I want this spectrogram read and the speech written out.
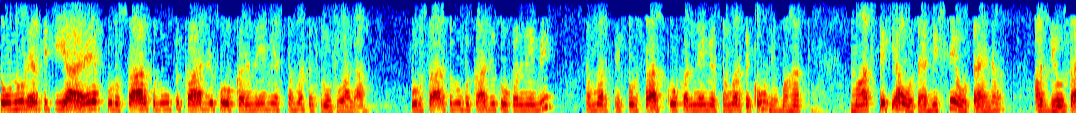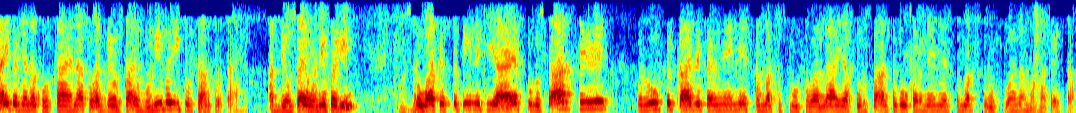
तो उन्होंने अर्थ किया है पुरुषार्थ रूप कार्य को करने में समर्थ स्वरूप वाला। पुरुषार्थ रूप कार्य को करने में समर्थ पुरुषार्थ को करने में समर्थ कौन है? महत्व महत्व से क्या होता है? निश्चय होता है ना? अध्यवसाय का जनक होता है ना तो अध्यवसाय होने पर ही पुरुषार्थ होता है। अध्यवसाय होने पर ही तो वाचस्पति ने किया है पुरुषार्थ से रूप कार्य करने में समर्थ स्वरूप वाला या पुरुषार्थ को करने में समर्थ स्वरूप वाला महत ऐसा।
